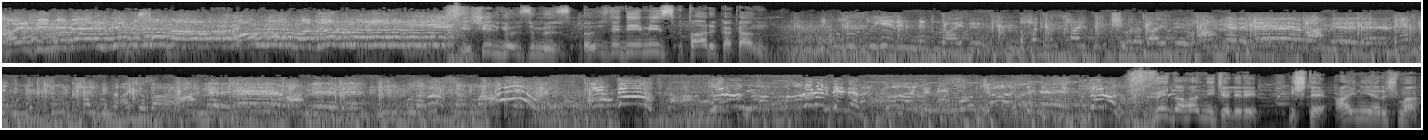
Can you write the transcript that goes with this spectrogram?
Kalbimi verdim sana, anlamadın mı? Yeşil gözlümüz, özlediğimiz Tarık Akan. Ne olurdu yerinde duraydı, daha dün kalbim şuradaydı. Ah nerede, ah nerede? Nerede unuttum kalbimi acaba? Ah nerede, daha niceleri. İşte aynı yarışma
